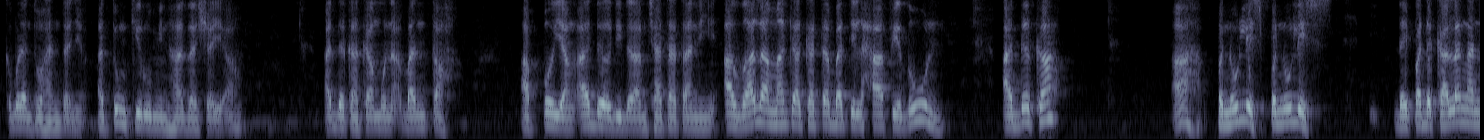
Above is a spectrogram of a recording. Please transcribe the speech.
Kemudian Tuhan tanya, Atungkiru min hadha syai'ah? Adakah kamu nak bantah apa yang ada di dalam catatan ini? Azala maka kata batil. Adakah ah penulis-penulis daripada kalangan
